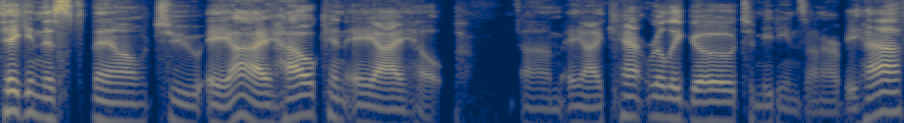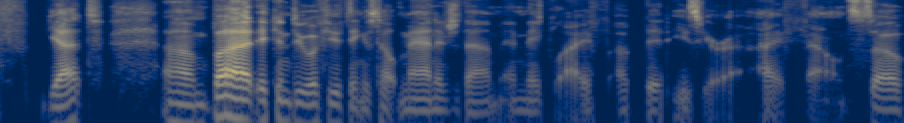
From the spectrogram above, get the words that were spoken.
taking this now to AI, how can AI help? Um, AI can't really go to meetings on our behalf yet, um, but it can do a few things to help manage them and make life a bit easier, I found. So,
